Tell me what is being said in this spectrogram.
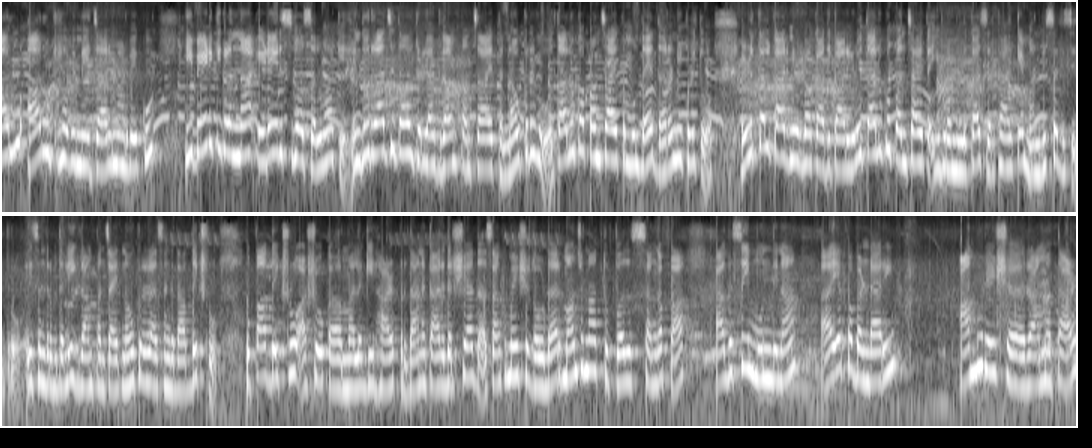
ಆರು ಆರೋಗ್ಯ ವಿಮೆ ಜಾರಿ ಮಾಡಬೇಕು. ಈ ಬೇಡಿಕೆಗಳನ್ನು ಈಡೇರಿಸುವ ಸಲುವಾಗಿ ಇಂದು ರಾಜ್ಯದ ಎಲ್ಲ ಗ್ರಾಮ ಪಂಚಾಯತ್ ನೌಕರರು ತಾಲೂಕಾ ಪಂಚಾಯತ್ ಮುಂದೆ ಧರಣಿ ಕುಳಿತು ಇಳಕಲ್ ಕಾರ್ಯನಿರ್ವಾಹಕ ಅಧಿಕಾರಿಗಳು ತಾಲೂಕು ಪಂಚಾಯತ್ ಇವರ ಮೂಲಕ ಸರ್ಕಾರಕ್ಕೆ ಮನವಿ ಸಲ್ಲಿಸಿದರು. ಈ ಸಂದರ್ಭದಲ್ಲಿ ಗ್ರಾಮ ಪಂಚಾಯತ್ ನೌಕರರ ಸಂಘದ ಅಧ್ಯಕ್ಷರು, ಉಪಾಧ್ಯಕ್ಷರು ಅಶೋಕ ಮಲಗಿಹಾಳ್, ಪ್ರಧಾನ ಕಾರ್ಯದರ್ಶಿಯಾದ ಸಂಗಮೇಶ ಗೌಡರ್, ಮಂಜುನಾಥ್ ತುಪ್ಪ ಸಂಗಪ್ಪ, ಅಗಸಿ ಮುಂದಿನ ಅಯ್ಯಪ್ಪ ಭಂಡಾರಿ ಅಮರೇಶ್ ರಾಮತಾಳ್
